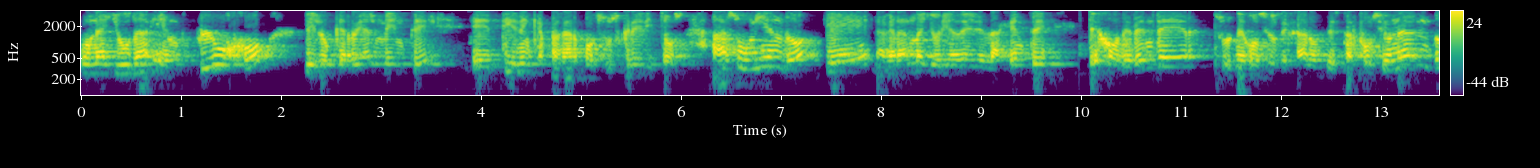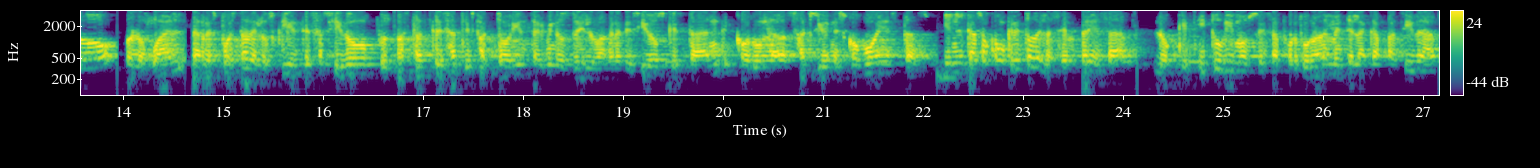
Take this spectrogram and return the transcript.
una ayuda en flujo de lo que realmente eh, tienen que pagar por sus créditos, asumiendo que la gran mayoría de la gente dejó de vender, sus negocios dejaron de estar funcionando, con lo cual la respuesta de los clientes ha sido pues bastante satisfactoria en términos que están con unas acciones como estas. En el caso concreto de las empresas, lo que sí tuvimos es afortunadamente la capacidad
